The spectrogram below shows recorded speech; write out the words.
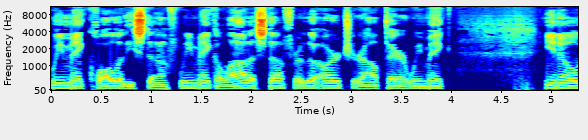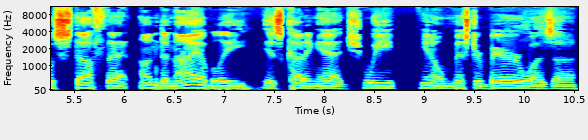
We make quality stuff. We make a lot of stuff for the archer out there. We make you know stuff that undeniably is cutting edge. We you know Mr. Bear was a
